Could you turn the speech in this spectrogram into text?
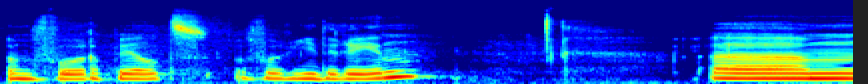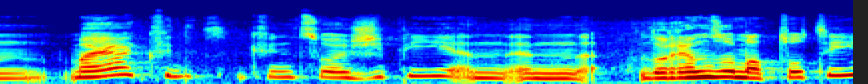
een voorbeeld voor iedereen. Ehm, maar ja, ik vind, ik vind zo Jippy en, en Lorenzo Mattotti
